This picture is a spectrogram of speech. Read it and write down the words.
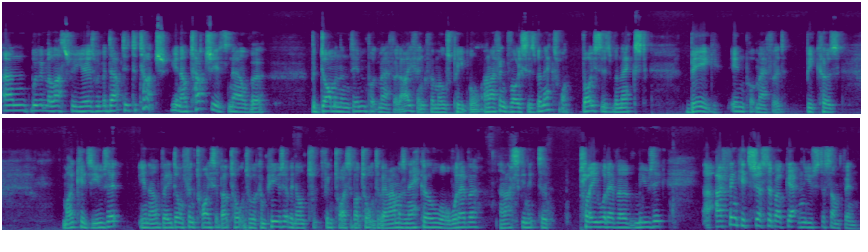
And within the last few years, we've adapted to touch. You know, touch is now the the dominant input method, I think, for most people. And I think voice is the next one. Voice is the next big input method because my kids use it. You know, they don't think twice about talking to a computer. They don't think twice about talking to their Amazon Echo or whatever and asking it to play whatever music. I think it's just about getting used to something.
